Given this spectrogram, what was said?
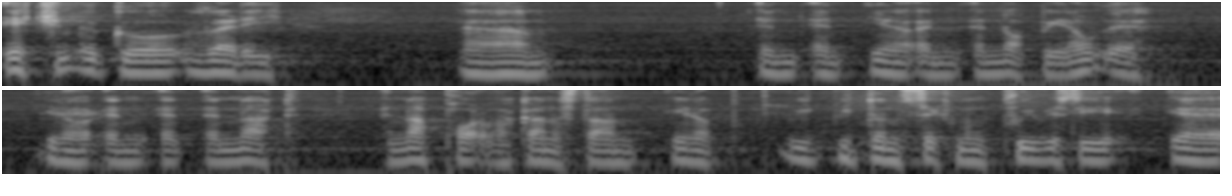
itching to go ready, um, and, and you know, and, and not being out there, you know, and, and, and that in that part of Afghanistan, you know, we, we'd done six months previously, uh,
